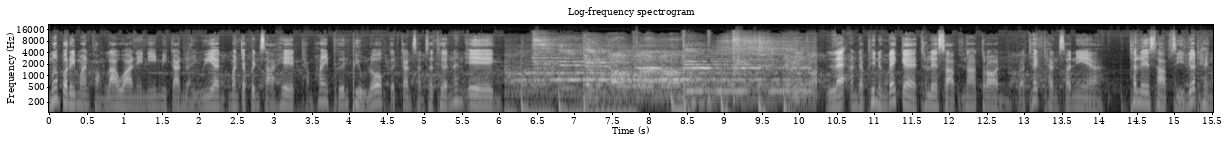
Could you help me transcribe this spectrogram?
เมื่อปริมาณของลาวาในนี้มีการไหลเวียน มันจะเป็นสาเหตุทำให้พื้นผิวโลกเกิดการสั่นสะเทือนนั่นเอง และอันดับที่หนึ่งได้แก่ทะเลสาบนาตรอน ประเทศแทนซาเนีย ทะเลสาบสีเลือดแห่ง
